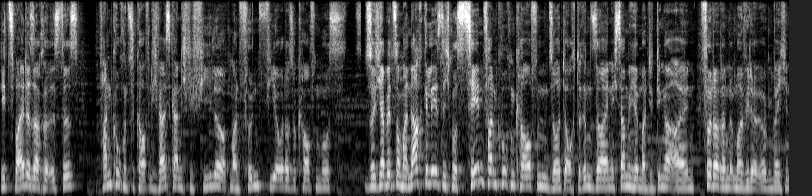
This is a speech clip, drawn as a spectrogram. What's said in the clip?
Die zweite Sache ist es, Pfannkuchen zu kaufen. Ich weiß gar nicht wie viele, ob man fünf, vier oder so kaufen muss. So, ich habe jetzt nochmal nachgelesen, ich muss 10 Pfannkuchen kaufen, sollte auch drin sein. Ich sammle hier mal die Dinger ein, förder dann immer wieder irgendwelche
